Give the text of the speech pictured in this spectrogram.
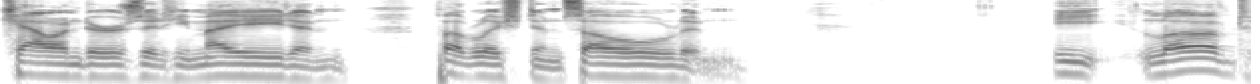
calendars that he made and published and sold and he loved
